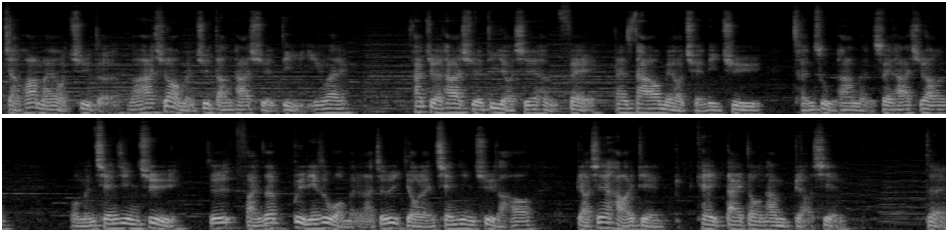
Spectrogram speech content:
讲话蛮有趣的，然后他希望我们去当他学弟，因为。他觉得他的学弟有些很废，但是他又没有权利去惩处他们，所以他希望我们签进去，就是反正不一定是我们啦，就是有人签进去，然后表现好一点，可以带动他们表现。对，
